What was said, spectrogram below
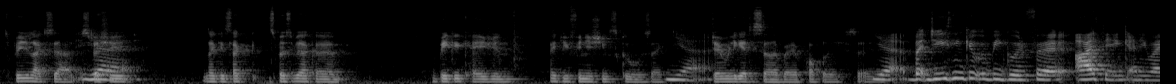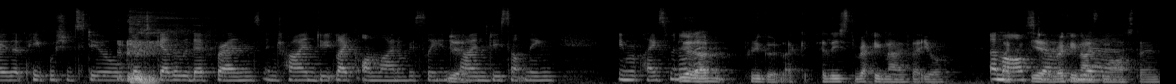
it's pretty like sad, especially yeah, like it's like it's supposed to be like a big occasion, like you finishing school. It's like yeah, you don't really get to celebrate it properly. So yeah. But do you think it would be good for? I think anyway that people should still get together with their friends and try and do like online, obviously, and Yeah. try and do something in replacement yeah, of it. that'd be pretty good. Like at least recognize that you're A like, milestone. yeah, recognize the yeah. milestone.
